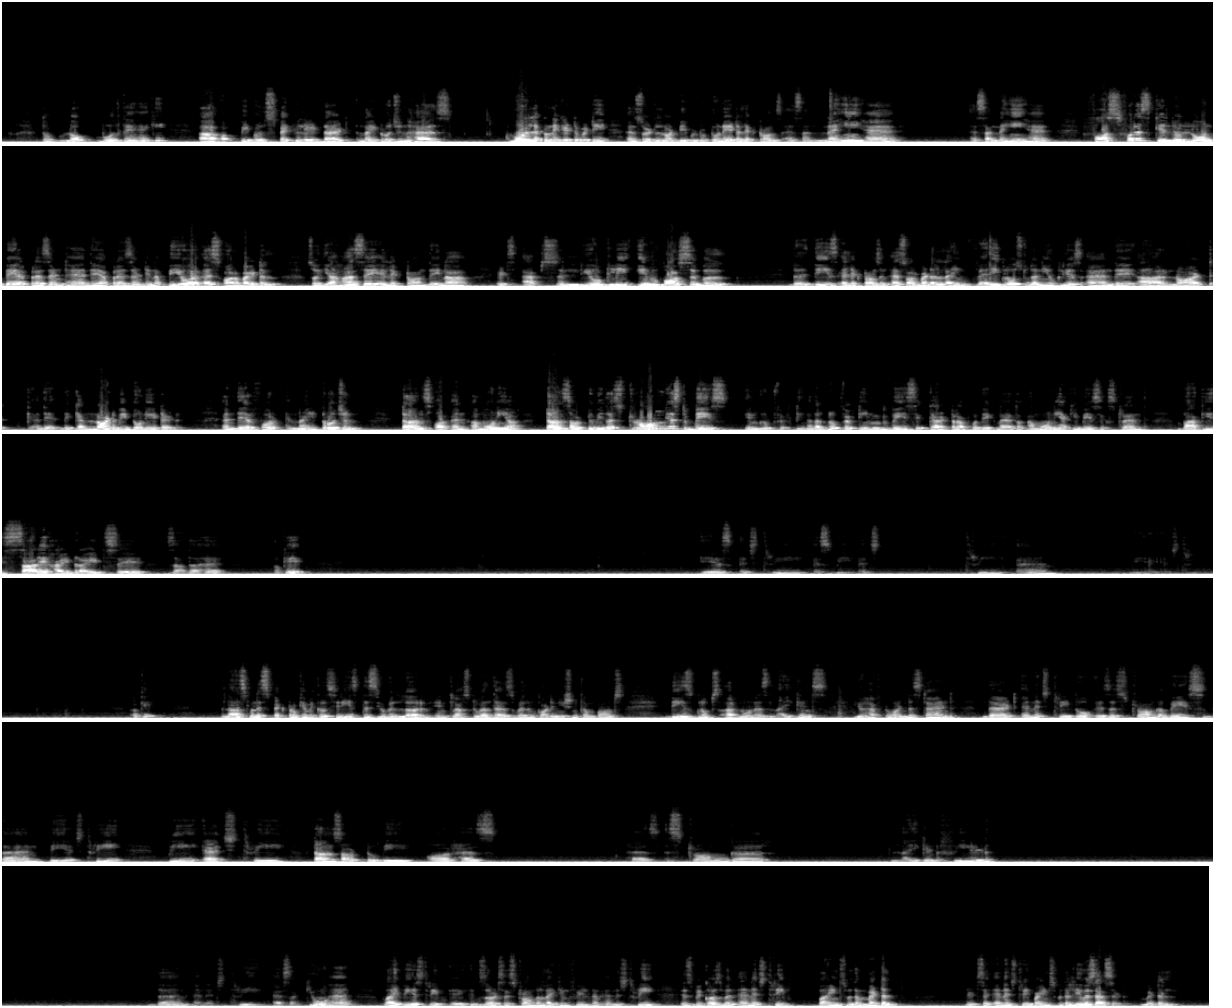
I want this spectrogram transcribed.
तो लोग बोलते हैं कि people speculate that nitrogen has more electronegativity and so it will not be able to donate electrons ऐसा नहीं है। ऐसा नहीं है। फॉस्फोरस के जो लोन पेयर प्रेजेंट है they are present in pure s orbital so यहाँ से इलेक्ट्रॉन देना it's absolutely impossible these electrons in s orbital lying very close to the nucleus and they are not they can not be donated and therefore nitrogen turn और an ammonia turns out to be the strongest base in group 15 अगर group 15 में basic character आपको देखना है तो ammonia की basic strength बाकी सारे हाइड्राइड से ज़्यादा है okay ASH3, SBH3 and BiH3 okay The last one is spectrochemical series. This you will learn in class 12th as well in coordination compounds. These groups are known as ligands. You have to understand that NH3 though is a stronger base than PH3, PH3 turns out to be or has has a stronger ligand field than NH3 ऐसा क्यों है why PH3 exerts a stronger ligand field than NH3 is because when NH3 binds with a metal let's say NH3 binds with a Lewis acid metal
